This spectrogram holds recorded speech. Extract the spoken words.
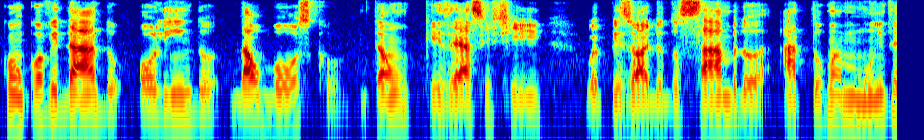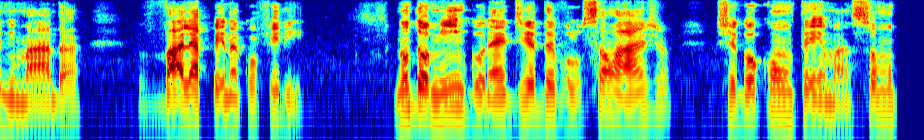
com o convidado Olindo Dal Bosco. Então, quiser assistir o episódio do sábado, a turma muito animada, vale a pena conferir. No domingo, né, dia da evolução ágil, chegou com um tema: Somos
